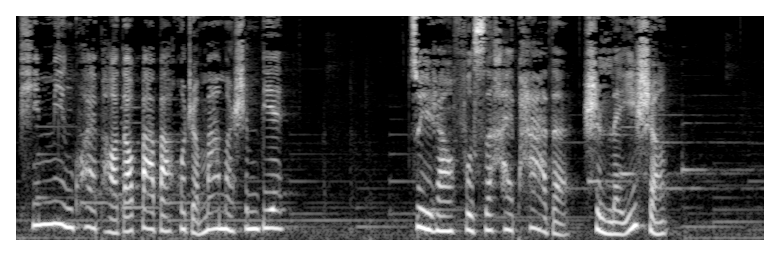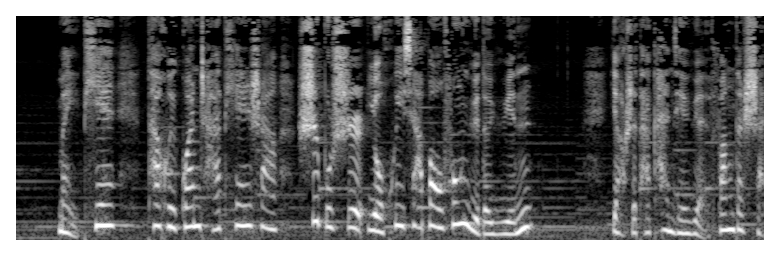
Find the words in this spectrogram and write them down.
拼命快跑到爸爸或者妈妈身边。最让富斯害怕的是雷声。每天他会观察天上是不是有会下暴风雨的云。要是他看见远方的闪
